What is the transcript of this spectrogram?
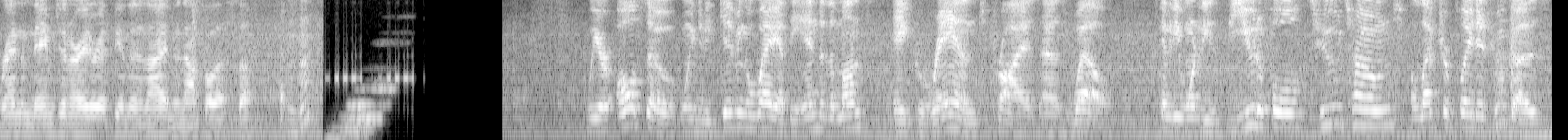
random name generator at the end of the night and announce all that stuff. We are also going to be giving away at the end of the month a grand prize as well. It's going to be one of these beautiful two-toned electroplated hookahs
